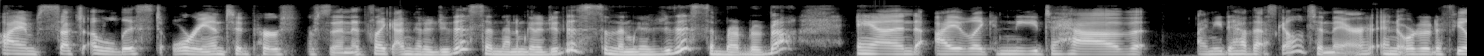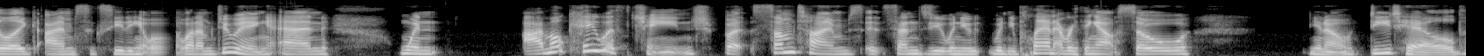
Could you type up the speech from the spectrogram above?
I am such a list oriented person. It's like I'm going to do this and then I'm going to do this and then I'm going to do this and blah blah blah. And I like need to have I need to have that skeleton there in order to feel like I'm succeeding at what I'm doing. And when I'm okay with change, but sometimes it sends you when you when you plan everything out so you know detailed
